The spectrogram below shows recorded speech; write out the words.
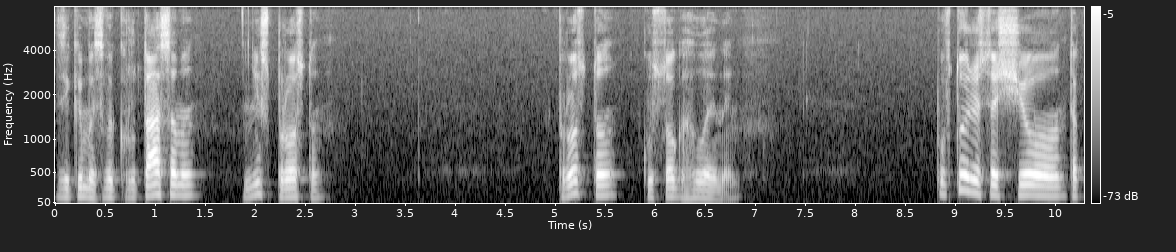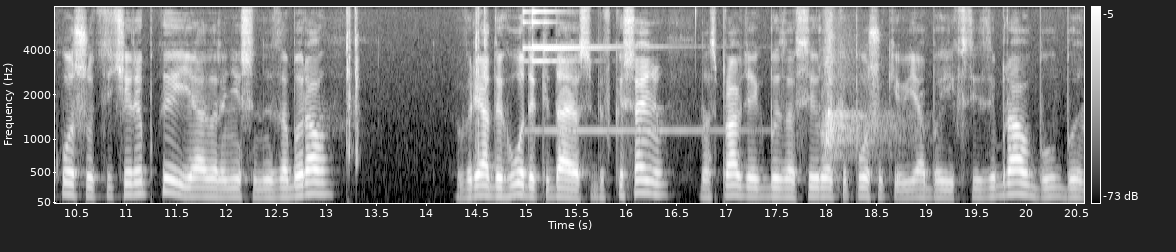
з якимись викрутасами, ніж просто. Просто кусок глини. Повторюся, що також оці черепки я раніше не забирав. В ряди годи кидаю собі в кишеню. Насправді, якби за всі роки пошуків я би їх всі зібрав, був би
